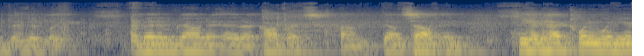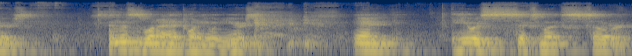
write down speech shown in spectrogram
vividly. I met him down at a conference um, down south, and he had had 21 years. And this is when I had 21 years. And he was six months sober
